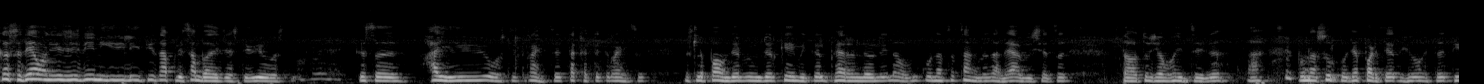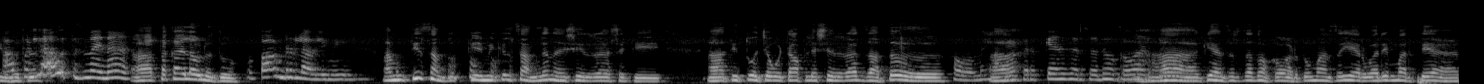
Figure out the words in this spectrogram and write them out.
कसं देवाने जी देणगी दिली तीच आपली सांभाळायची असते व्यवस्थित. कसं हाय व्यवस्थित राहायचं टकाटक राहायचं. तसलं पावडर बिवडर केमिकल फेरन लवली लावून कुणाचं चांगलं झालंय आयुष्याचं. तेव्हा तुझ्या व्हायचंय ग हा? पुन्हा सुरकुत्या पडत्यात हे होतं ते आपण होतं. लावतच नाही ना. आता काय लावलं तू? पावडर लावली मी. हा मग तीच सांगतो केमिकल चांगलं नाही शरीरासाठी. हा ती त्वचा वटा आपल्या शरीरात जातं. हो माहिती हा. आहे. परत कॅन्सरचा धोका वाढतो. हा कॅन्सरचा धोका वाढतो. माणसं येरवारी मरत्यात.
